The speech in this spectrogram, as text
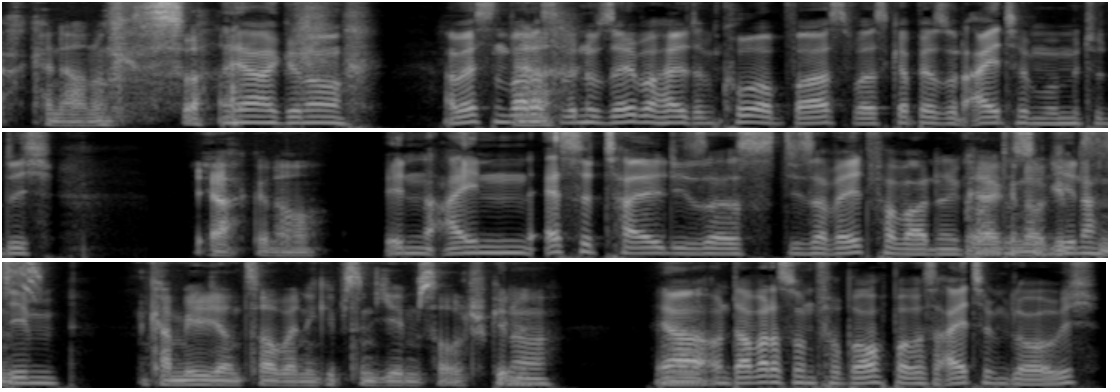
ach, keine Ahnung. Ja, genau. Am besten war Ja. das, wenn du selber halt im Koop warst, weil es gab ja so ein Item, womit du dich ja, genau. in einen Asset-Teil dieses, dieser Welt verwandeln Ja, konntest. genau, und je nachdem, Ein Chamäleon-Zauber, den gibt's in jedem Soul-Spiel. genau. Ja, Ja. und da war das so ein verbrauchbares Item, glaube ich.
